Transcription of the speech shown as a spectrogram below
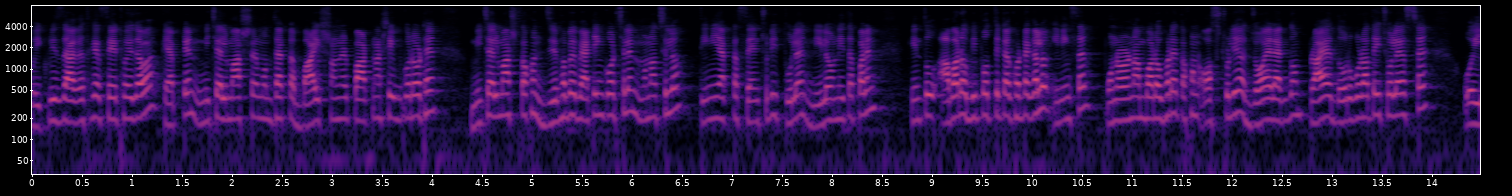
ওই ক্রিজে আগে থেকে সেট হয়ে যাওয়া। ক্যাপ্টেন মিচেল মার্শের মধ্যে একটা বাইশ রানের পার্টনারশিপ গড়ে ওঠে। মিচেল মাস তখন যেভাবে ব্যাটিং করছিলেন, মনে হচ্ছিল তিনি একটা সেঞ্চুরি তুলে নিলেও নিতে পারেন। কিন্তু আবারও বিপত্তিটা ঘটে গেল ইনিংসের। পনেরো নম্বর ওভারে তখন অস্ট্রেলিয়া জয়ের একদম প্রায় দৌড়গোড়াতেই চলে এসছে। ওই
